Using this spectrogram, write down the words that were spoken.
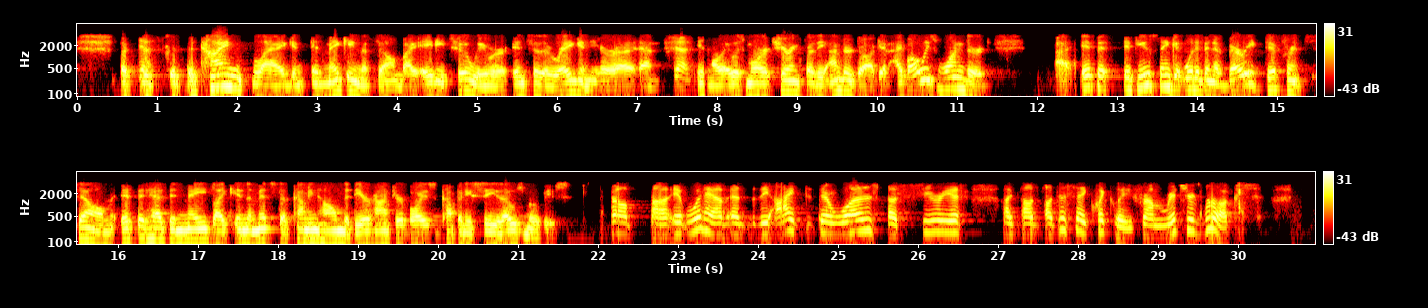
But yes. the, the, time lag in, in making the film, by 82, we were into the Reagan era, and, yes. you know, it was more cheering for the underdog. And I've always wondered if it if you think it would have been a very different film if it had been made like in the midst of Coming Home, The Deer Hunter, Boys in Company C, those movies. Well, uh, it would have, and the I there was a serious. I, I'll, I'll just say quickly from Richard Brooks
